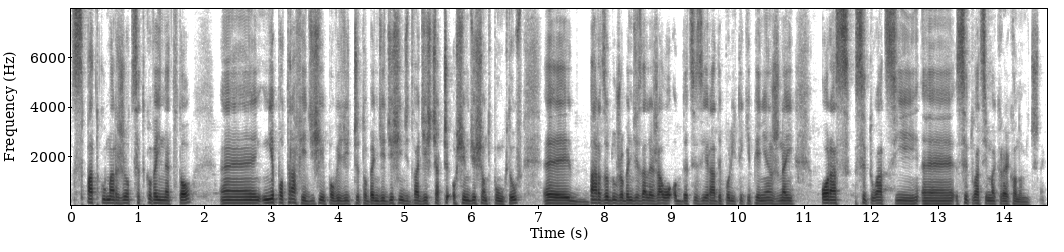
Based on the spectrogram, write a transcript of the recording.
spadku marży odsetkowej netto. E, Nie potrafię dzisiaj powiedzieć, czy to będzie 10, 20 czy 80 punktów. E, Bardzo dużo będzie zależało od decyzji Rady Polityki Pieniężnej oraz sytuacji, sytuacji makroekonomicznej.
